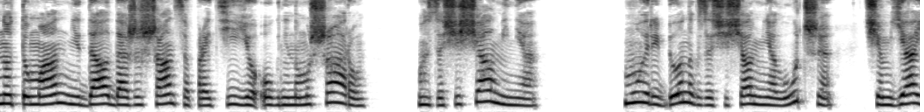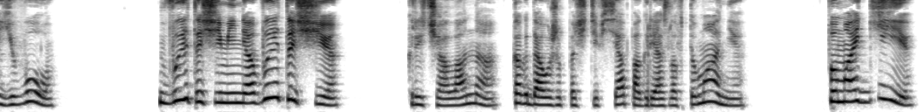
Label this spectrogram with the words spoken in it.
Но туман не дал даже шанса пройти ее огненному шару. Он защищал меня. Мой ребенок защищал меня лучше, чем я его. «Вытащи меня, вытащи!» кричала она, когда уже почти вся погрязла в тумане. «Помоги!»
